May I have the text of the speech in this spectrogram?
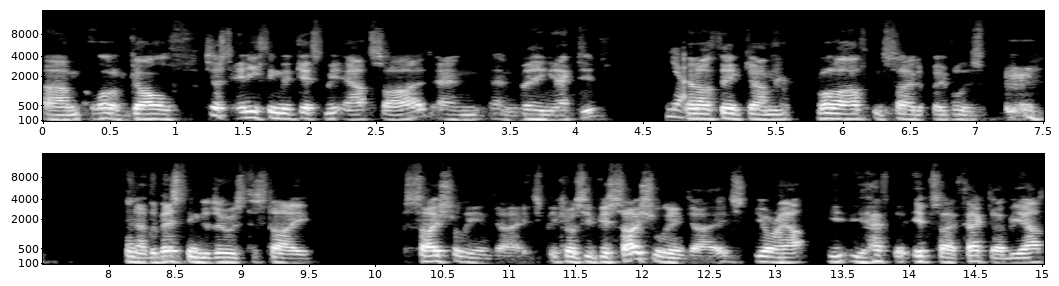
um, a lot of golf, just anything that gets me outside and and being active. Yeah. And I think um, what I often say to people is, you know, the best thing to do is to stay socially engaged because if you're socially engaged, you're out, you, you, have to ipso facto be out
